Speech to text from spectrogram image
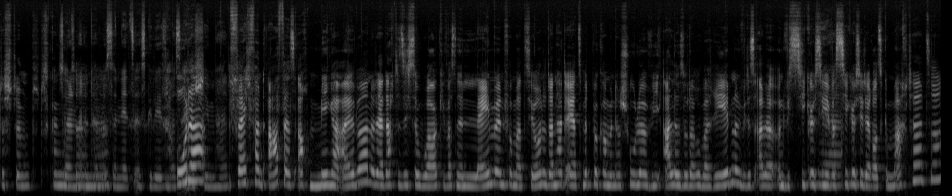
Das stimmt. Das kann gut sondern sein. und haben Ja. das dann jetzt erst gelesen, was er Oder geschrieben hat. vielleicht fand Arthur es auch mega albern und er dachte sich so, wow, okay, was eine lame Information. Und dann hat er jetzt mitbekommen in der Schule, wie alle so darüber reden und wie das alle und wie Secrecy, Ja. was Secrecy daraus gemacht hat. So. Und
